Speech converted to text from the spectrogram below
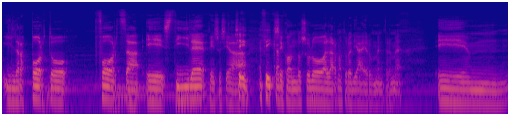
il rapporto forza e stile penso sia Sì, secondo solo all'armatura di Iron Man per me. E, mm,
